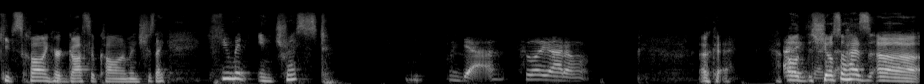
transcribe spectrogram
keeps calling her gossip column, and she's like, human interest. Yeah. So like, I don't. Okay. I oh, she also that. has uh,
